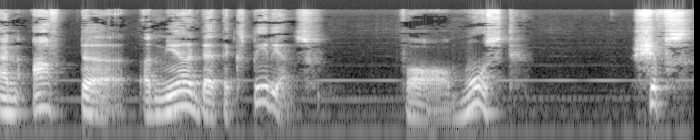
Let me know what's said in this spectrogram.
And after a near death experience, for most, shifts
